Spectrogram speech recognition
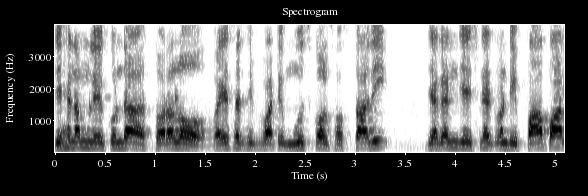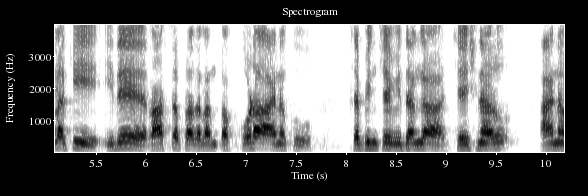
చిహ్నం లేకుండా త్వరలో వైఎస్ఆర్సీపీ పార్టీ మూసుకోవాల్సి వస్తుంది. జగన్ చేసినటువంటి పాపాలకి ఇదే రాష్ట్ర ప్రజలంతా కూడా ఆయనకు శపించే విధంగా చేసినారు. ఆయన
